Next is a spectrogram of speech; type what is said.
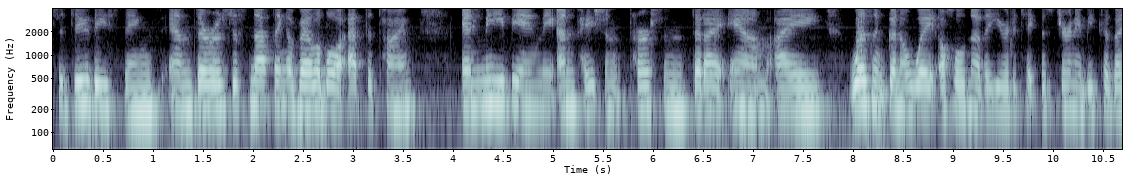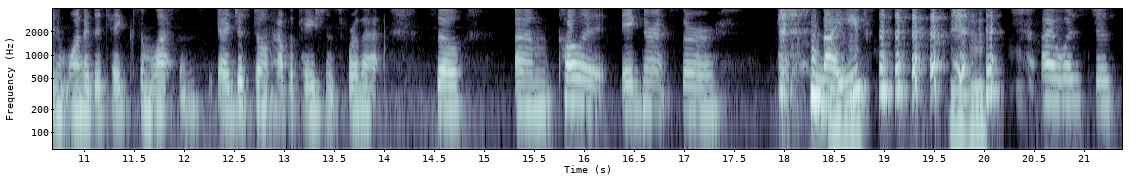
to do these things, and there was just nothing available at the time. And me being the impatient person that I am, I wasn't going to wait a whole nother year to take this journey because I wanted to take some lessons. I just don't have the patience for that. So um, call it ignorance or naive. Mm-hmm. I was just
